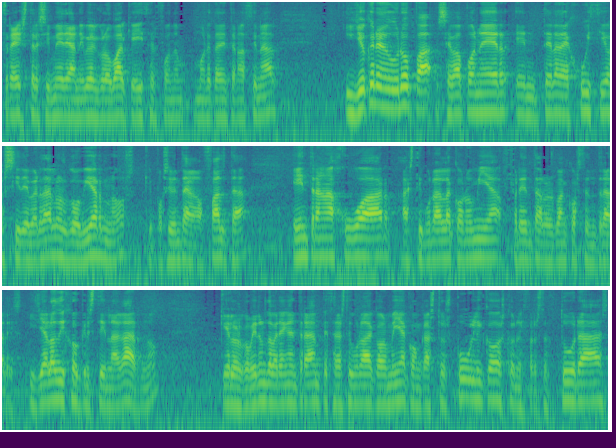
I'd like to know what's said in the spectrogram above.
3, 3 y medio a nivel global que dice el Fondo Monetario Internacional. Y yo creo que Europa se va a poner en tela de juicio si de verdad los gobiernos, que posiblemente haga falta, entran a jugar, a estimular la economía frente a los bancos centrales. Y ya lo dijo Christine Lagarde, ¿no? Que los gobiernos deberían entrar a empezar a estimular la economía con gastos públicos, con infraestructuras,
